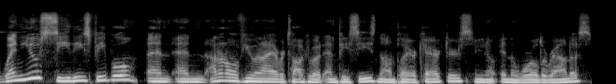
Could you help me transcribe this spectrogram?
when you see these people, and and I don't know if you and I ever talked about NPCs, non-player characters, you know, in the world around us.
